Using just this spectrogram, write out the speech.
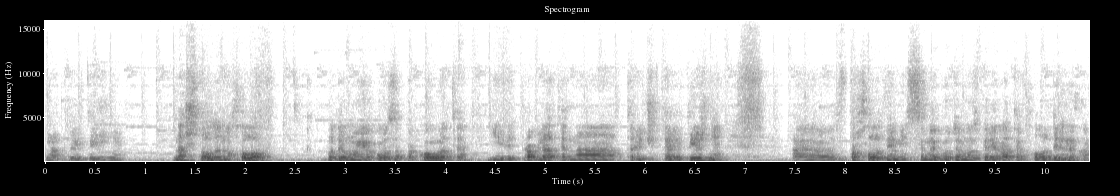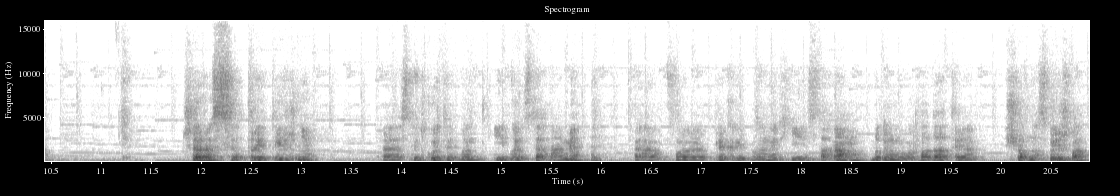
на 3 тижні. Наш штолен охолов, будемо його запаковувати і відправляти на 3-4 тижні е, в прохолодне місце. Ми будемо зберігати в холодильнику. Через 3 тижні е, слідкуйте і в інстаграмі, е, в прикріплених є інстаграм. Будемо викладати, що в нас вийшло,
